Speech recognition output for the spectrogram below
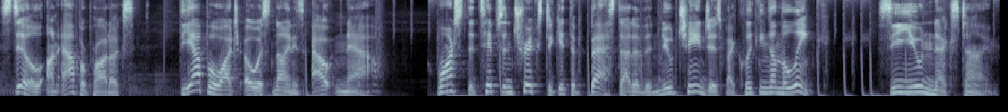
Still, on Apple products, the Apple Watch OS 9 is out now. Watch the tips and tricks to get the best out of the new changes by clicking on the link. See you next time.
